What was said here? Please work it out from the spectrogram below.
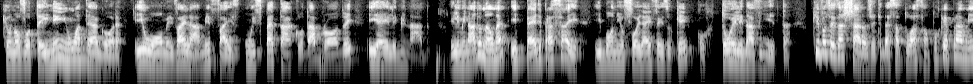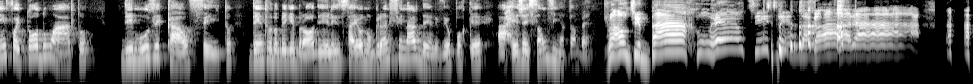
que eu não votei nenhum até agora. E o homem vai lá, me faz um espetáculo da Broadway e é eliminado. Eliminado não, né? E pede pra sair. E Boninho foi lá e fez o quê? Cortou ele da vinheta. O que vocês acharam, gente, dessa atuação? Porque pra mim foi todo um ato de musical feito dentro do Big Brother e ele saiu no grande final dele, viu? Porque a rejeição vinha também. João de Barro, eu te entendo agora.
